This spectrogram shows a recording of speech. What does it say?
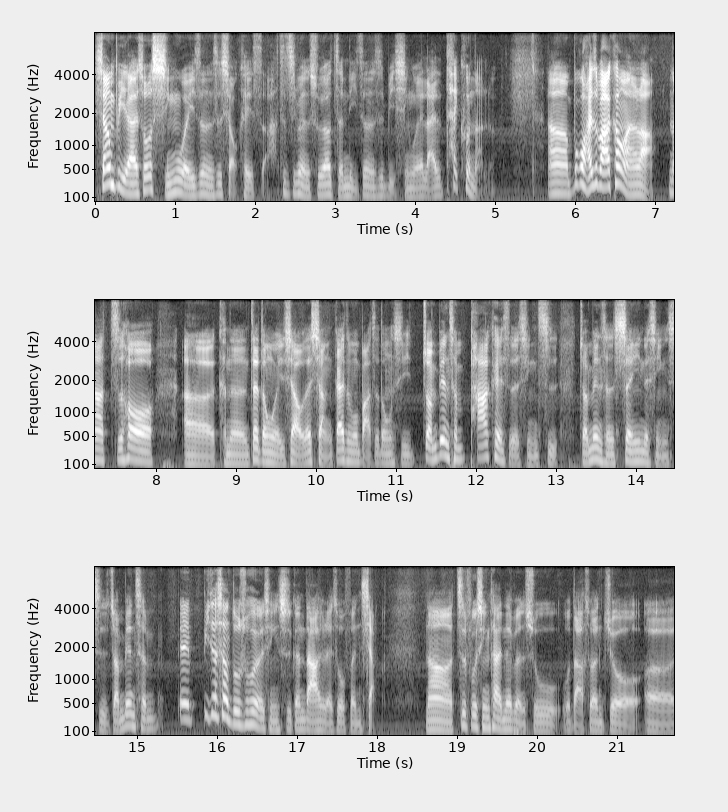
相比来说，行为真的是小 case 啊！这几本书要整理，真的是比行为来的太困难了。呃，不过还是把它看完了啦。那之后，呃，可能再等我一下，我在想该怎么把这东西转变成 podcast 的形式，转变成声音的形式，转变成诶比较像读书会的形式，跟大家来做分享。那致富心态那本书，我打算就呃，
